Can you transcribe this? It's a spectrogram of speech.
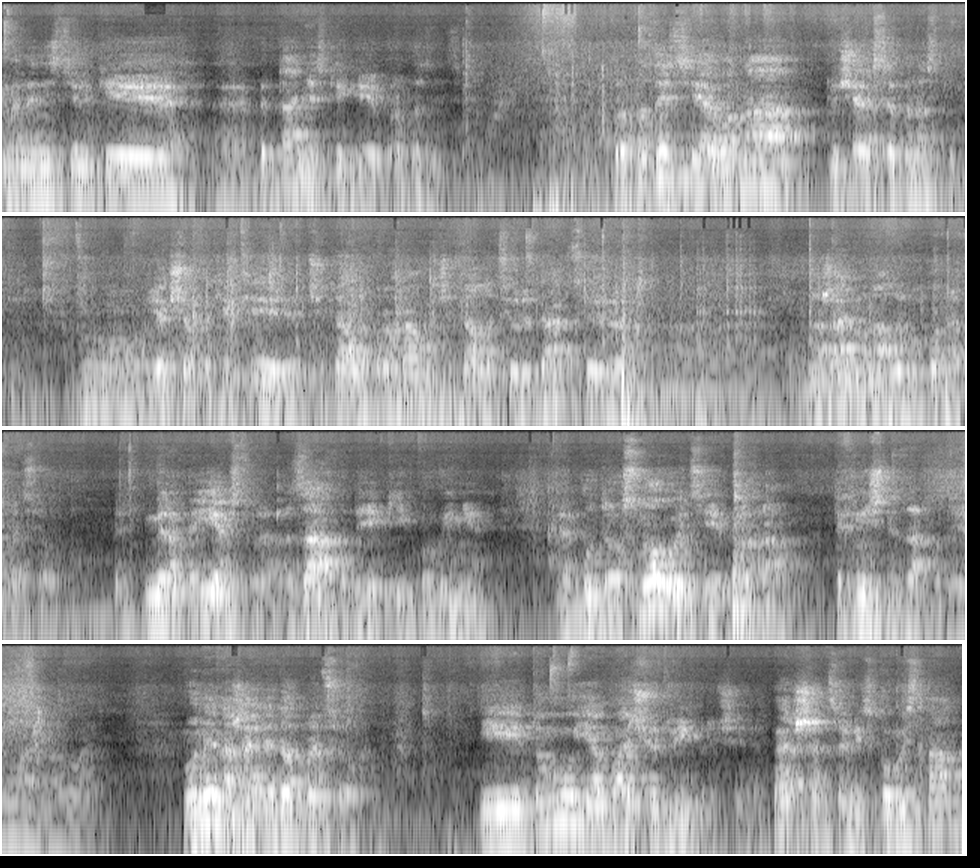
в мене не стільки е, питання, скільки пропозиція. Пропозиція вона включає в себе наступне. Ну, якщо фахівці читали програму, читали цю редакцію, е, на жаль, вона глибоко не опрацьована. Міроприємства, заходи, які повинні е, бути основою цієї програми, технічні заходи я маю на увазі, вони, на жаль, недоопрацьовані. І тому я бачу дві причини. Перша це військовий стан.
